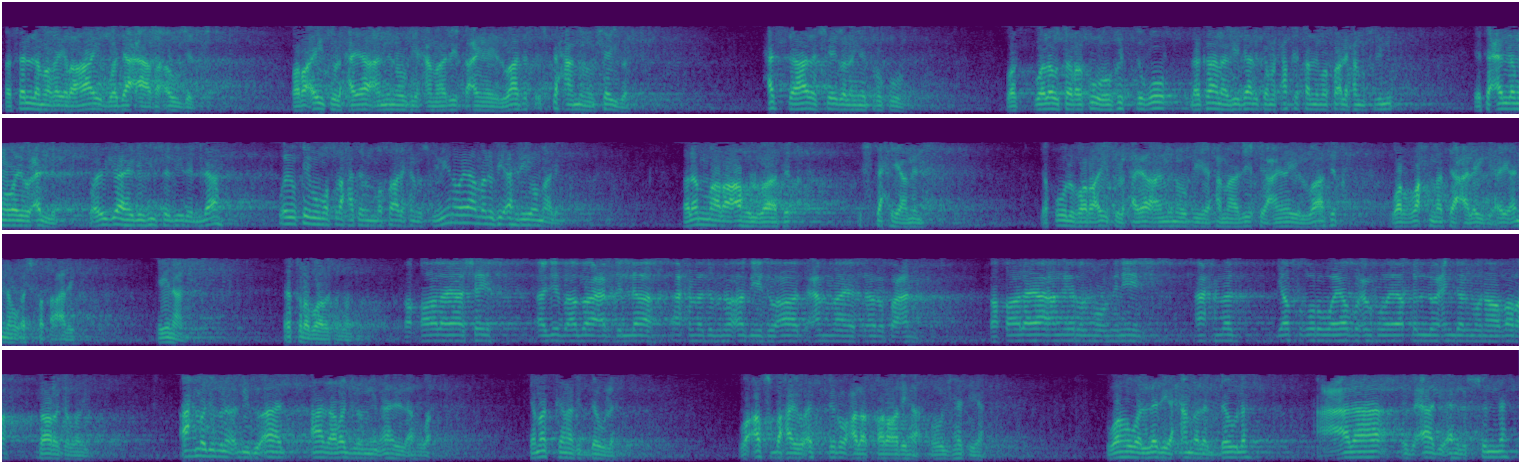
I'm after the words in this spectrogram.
فسلم غير هايب ودعا فأوجد. فرأيت الحياء منه في حماليق عيني الواثق استحى منه شيبة. حتى هذا الشيبة لم يتركوه. ولو تركوه في الثغور لكان في ذلك محققا لمصالح المسلمين. يتعلم ويعلم ويجاهد في سبيل الله ويقيم مصلحة من مصالح المسلمين ويأمن في أهله وماله. فلما رآه الواثق استحيا منه. يقول فرأيت الحياء منه في حماليق عيني الواثق والرحمة عليه أي أنه أشفق عليه. أي نعم. اقرأ بارك الله فقال يا شيخ أجب أبا عبد الله أحمد بن أبي دؤاد عما يسألك عنه. فقال يا أمير المؤمنين أحمد يصغر ويضعف ويقل عند المناظرة. بارك الله فيك. أحمد بن أبي دؤاد هذا رجل من أهل الأهواء تمكن في الدولة وأصبح يؤثر على قرارها ووجهتها وهو الذي حمل الدولة على إبعاد أهل السنة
